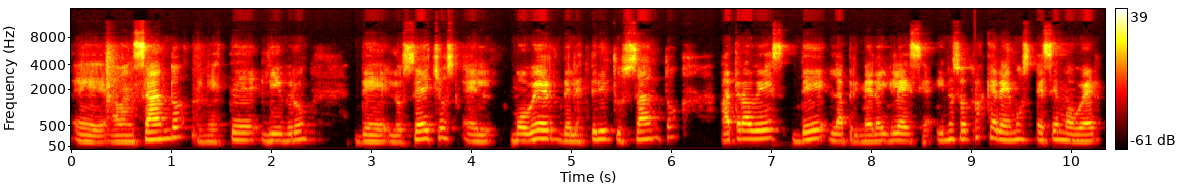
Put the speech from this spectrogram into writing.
eh, avanzando en este libro de los hechos, el mover del Espíritu Santo a través de la primera iglesia. Y nosotros queremos ese mover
